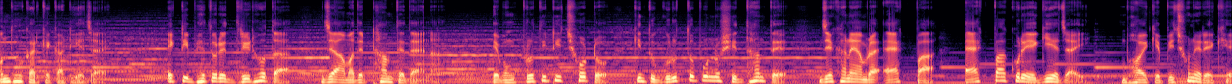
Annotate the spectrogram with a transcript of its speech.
অন্ধকারকে কাটিয়ে যায়, একটি ভেতরের দৃঢ়তা যা আমাদের থামতে দেয় না এবং প্রতিটি ছোট কিন্তু গুরুত্বপূর্ণ সিদ্ধান্তে যেখানে আমরা এক পা এক পা করে এগিয়ে যাই, ভয়কে পিছনে রেখে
